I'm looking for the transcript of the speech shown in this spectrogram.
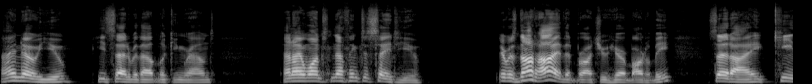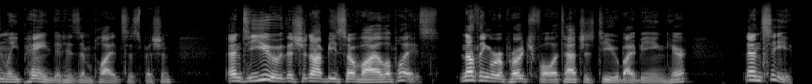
I know you, he said without looking round, and I want nothing to say to you. It was not I that brought you here, Bartleby, said I, keenly pained at his implied suspicion, and to you this should not be so vile a place. Nothing reproachful attaches to you by being here. And see,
